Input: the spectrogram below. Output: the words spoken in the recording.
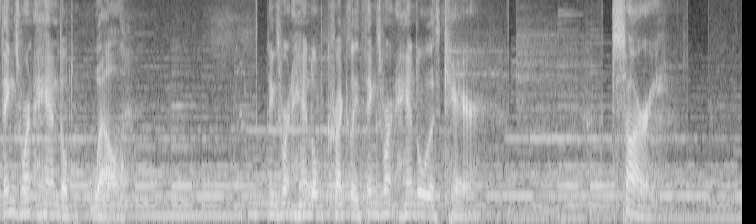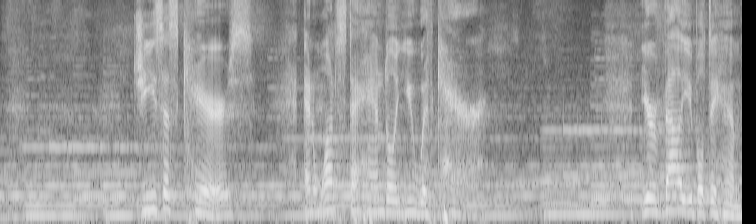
Things weren't handled well. Things weren't handled correctly. Things weren't handled with care. Sorry. Jesus cares and wants to handle you with care. You're valuable to him.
